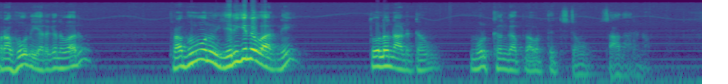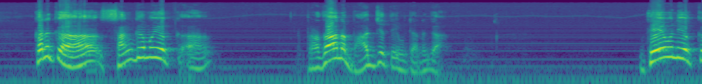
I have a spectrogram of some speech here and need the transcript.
ప్రభువును ఎరగని వారు ప్రభువును ఎరిగిన వారిని తోలనాడటం మూర్ఖంగా ప్రవర్తించటం సాధారణం. కనుక సంఘము యొక్క ప్రధాన బాధ్యత ఏమిటనగా దేవుని యొక్క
